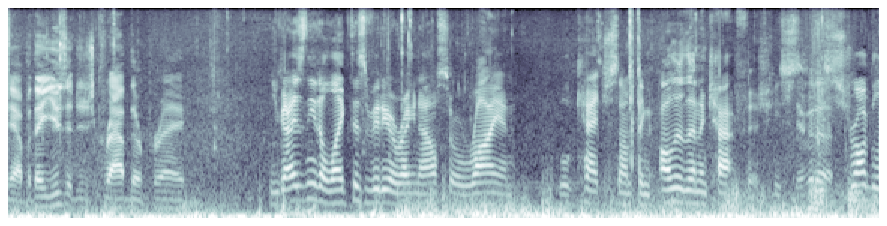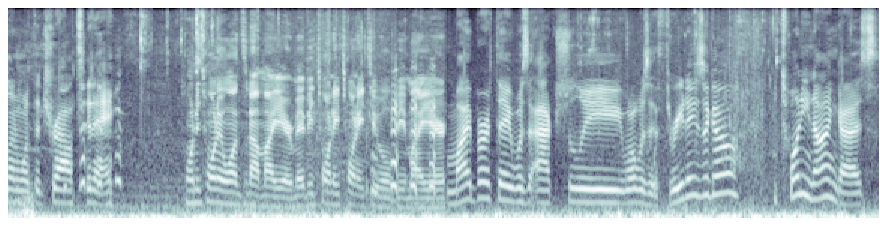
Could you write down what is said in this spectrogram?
Yeah, but they use it to just grab their prey. You guys need to like this video right now so Ryan will catch something other than a catfish. He's, he's a- struggling with the trout today. 2021's not my year. Maybe 2022 will be my year. My birthday was actually, what was it, three days ago? 29, guys.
